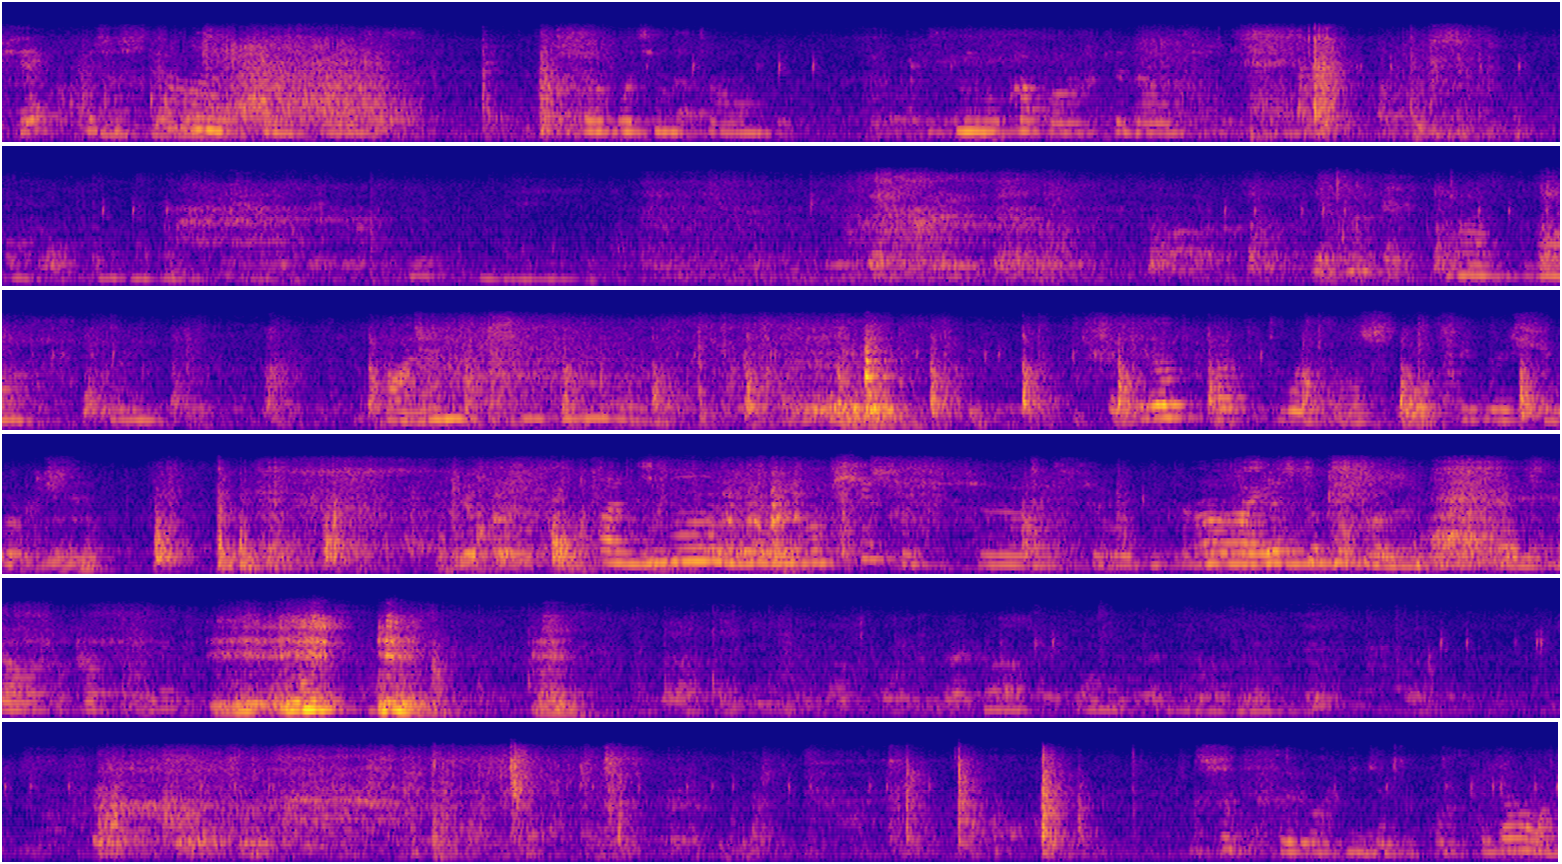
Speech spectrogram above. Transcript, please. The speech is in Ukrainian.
вообще? Слушай, что мы с рабочим столом? С него капа раскидалась. Раз, два, три. А, я не почему-то не 11.28 ушло. Видно, еще выключено. Один, ну, вообще шесть. Е, сьогодні так? Ага, я что-то тоже не ждала пока. поняла. Що ти свої вахміді тут порозкидала?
